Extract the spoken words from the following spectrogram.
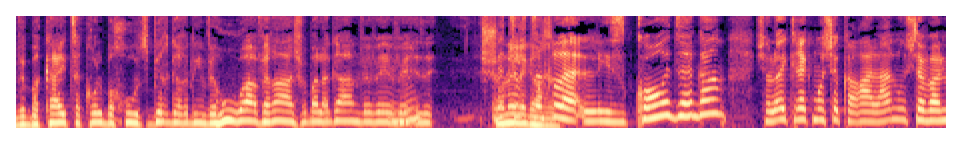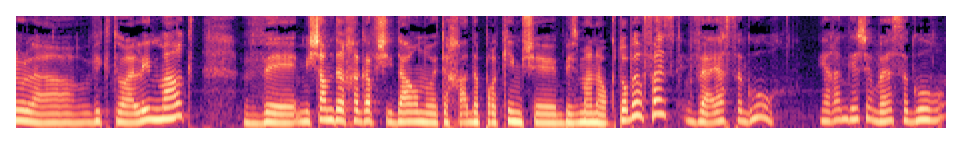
ובקיץ הכל בחוץ, beer garden ים ווואו ורעש ובלאגן, ו- ו- Mhm. שונה וצריך לגמרי. צריך ל- לזכור את זה גם, שלא יקרה כמו שקרה לנו, שבאנו ל Viktualienmarkt, ומשם דרך אגב שידרנו את אחד הפרקים שבזמן האוקטובר פסט, והיה סגור. ירד גשם והיה סגור,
